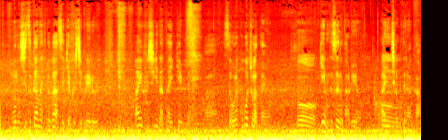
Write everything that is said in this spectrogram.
物静かな人が接客してくれる。ああいう不思議な体験みたいなのがそれ俺心地よかったよ。ゲームでそういうのってあるよ。ああいう近くでなんか。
